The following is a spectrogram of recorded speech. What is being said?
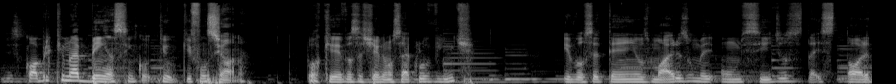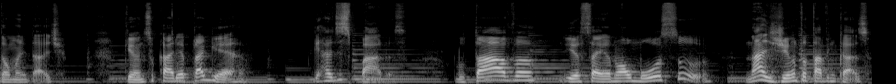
descobre que não é bem assim que, que funciona. Porque você chega no século XX e você tem os maiores homicídios da história da humanidade. Porque antes o cara ia pra guerra. Guerra de espadas. Lutava, ia sair no almoço, na janta tava em casa.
